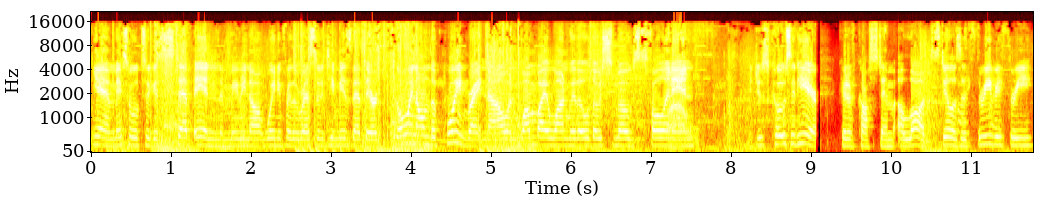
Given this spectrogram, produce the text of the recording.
Yeah, Mixwell took a step in, and maybe not waiting for the rest of the team, is that they're going on the point right now, and one by one with all those smokes falling wow. in, it just it here. Could have cost him a lot. Still, it's a 3v3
